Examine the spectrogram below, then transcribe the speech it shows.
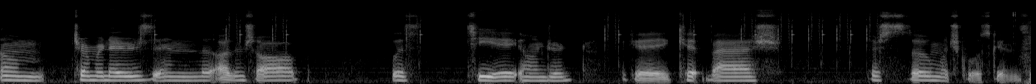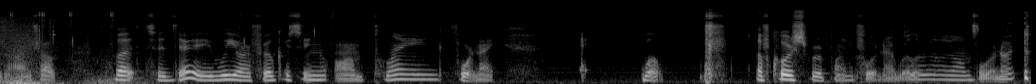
um, Terminators in the item shop with T800. Okay, Kit Bash. There's so much cool skins in the item shop. But today we are focusing on playing Fortnite. Well, of course we're playing Fortnite. We're literally on Fortnite.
